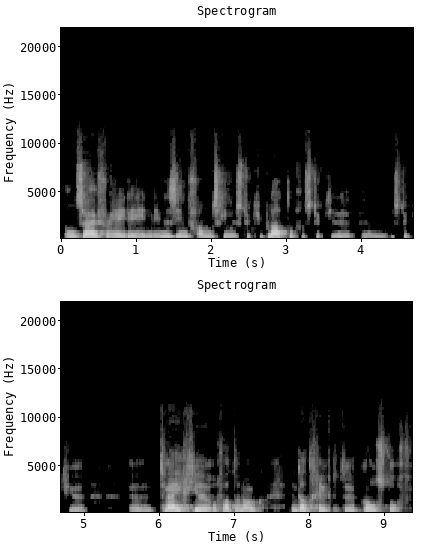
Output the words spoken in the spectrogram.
onzuiverheden in. In de zin van misschien een stukje blad of een stukje, een stukje uh, twijgje of wat dan ook. En dat geeft uh, koolstof.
